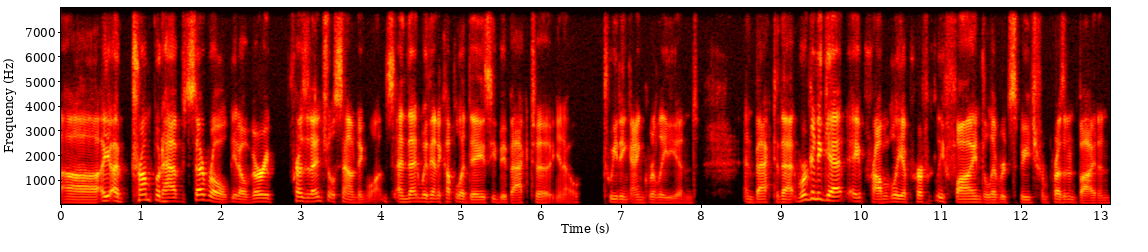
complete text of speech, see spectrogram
uh, Trump would have several, you know, very presidential sounding ones, and then within a couple of days he'd be back to, you know, tweeting angrily and and back to that. We're going to get a probably a perfectly fine delivered speech from President Biden.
